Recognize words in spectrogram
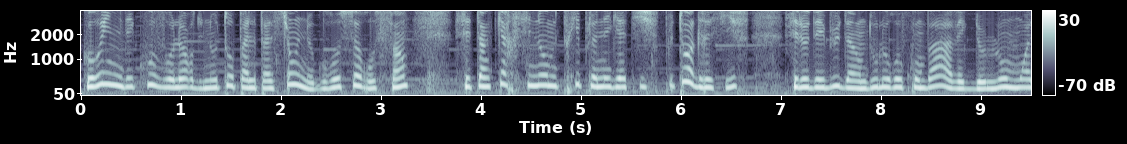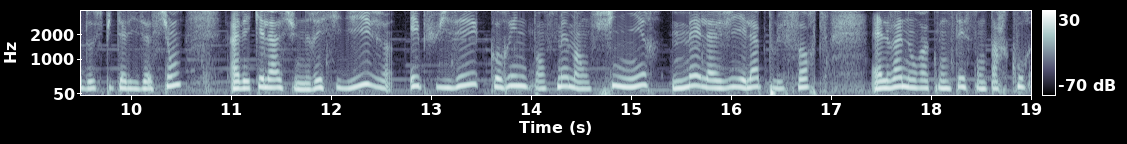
Corinne découvre lors d'une autopalpation une grosseur au sein. C'est un carcinome triple négatif plutôt agressif. C'est le début d'un douloureux combat avec de longs mois d'hospitalisation. Avec hélas une récidive, épuisée, Corinne pense même à en finir, mais la vie est la plus forte. Elle va nous raconter son parcours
